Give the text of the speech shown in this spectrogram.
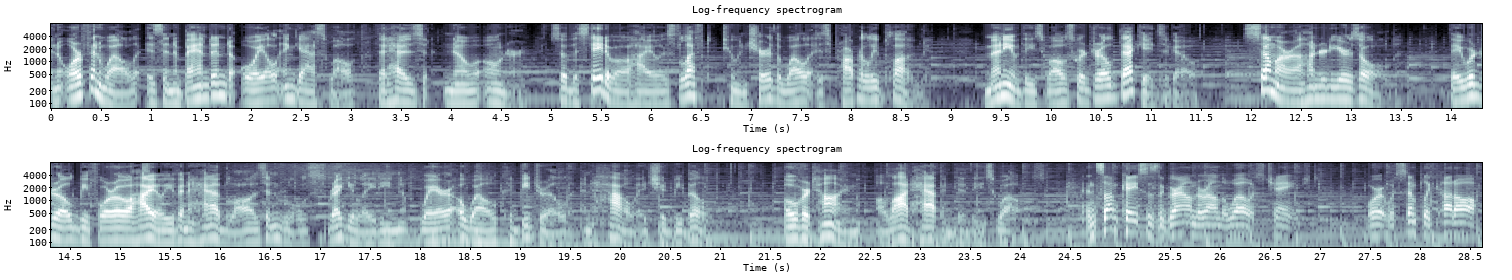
An orphan well is an abandoned oil and gas well that has no owner, so the state of Ohio is left to ensure the well is properly plugged. Many of these wells were drilled decades ago. Some are 100 years old. They were drilled before Ohio even had laws and rules regulating where a well could be drilled and how it should be built. Over time, a lot happened to these wells. In some cases, the ground around the well was changed, or it was simply cut off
